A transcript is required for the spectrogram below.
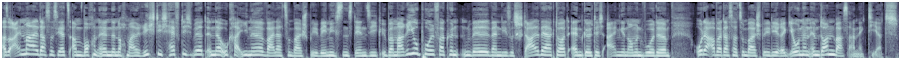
Also einmal, dass es jetzt am Wochenende nochmal richtig heftig wird in der Ukraine, weil er zum Beispiel wenigstens den Sieg über Mariupol verkünden will, wenn dieses Stahlwerk dort endgültig eingenommen wurde. Oder aber, dass er zum Beispiel die Regionen im Donbass annektiert.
